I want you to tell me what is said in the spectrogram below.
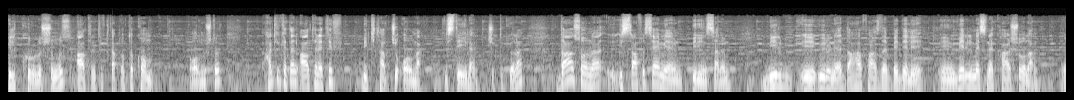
ilk kuruluşumuz alternatifkitap.com olmuştur. Hakikaten alternatif bir kitapçı olmak isteğiyle çıktık yola. Daha sonra israfı sevmeyen bir insanım. Bir e, ürüne daha fazla bedeli e, verilmesine karşı olan e,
